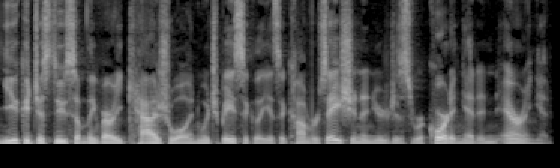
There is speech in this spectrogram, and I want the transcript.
you could just do something very casual in which basically it's a conversation and you're just recording it and airing it.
